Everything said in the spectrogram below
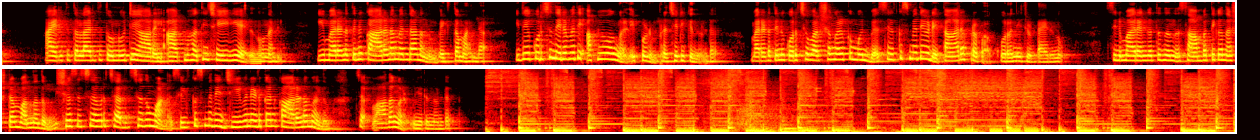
ആയിരത്തി തൊള്ളായിരത്തി തൊണ്ണൂറ്റി ആറിൽ ആത്മഹത്യ ചെയ്യുകയായിരുന്നു നടി. ഈ മരണത്തിന് കാരണം എന്താണെന്നും വ്യക്തമല്ല. ഇതേക്കുറിച്ച് നിരവധി അഭിമുഖങ്ങൾ ഇപ്പോഴും പ്രചരിക്കുന്നുണ്ട്. മരണത്തിന് കുറച്ച് വർഷങ്ങൾക്ക് മുൻപ് സിൽക്ക് സ്മിതയുടെ താരപ്രഭ കുറഞ്ഞിട്ടുണ്ടായിരുന്നു. സിനിമാ രംഗത്ത് നിന്ന് സാമ്പത്തിക നഷ്ടം വന്നതും വിശ്വസിച്ചവർ ചർച്ചതുമാണ് സിൽക്ക് സ്മിതി ജീവനെടുക്കാൻ കാരണമെന്നും വാദങ്ങൾ ഉയരുന്നുണ്ട്.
